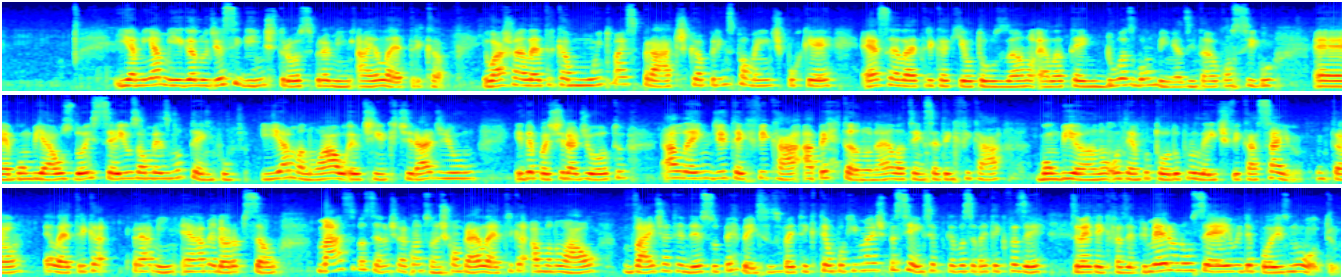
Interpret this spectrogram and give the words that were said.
E a minha amiga no dia seguinte trouxe pra mim a elétrica. Eu acho a elétrica muito mais prática, principalmente porque essa elétrica que eu tô usando, ela tem duas bombinhas, então eu consigo é, bombear os dois seios ao mesmo tempo. E a manual eu tinha que tirar de um e depois tirar de outro, além de ter que ficar apertando, né? Ela tem, você tem que ficar bombeando o tempo todo pro leite ficar saindo. Então, elétrica pra mim é a melhor opção mas se você não tiver condições de comprar elétrica, a manual vai te atender super bem. Você vai ter que ter um pouquinho mais de paciência, porque você vai ter que fazer... Você vai ter que fazer primeiro num seio e depois no outro.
